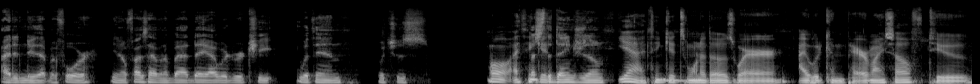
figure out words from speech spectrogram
I didn't do that before. You know, if I was having a bad day, I would retreat within, which is Well, I think that's it, the danger zone. Yeah, I think it's one of those where I would compare myself to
